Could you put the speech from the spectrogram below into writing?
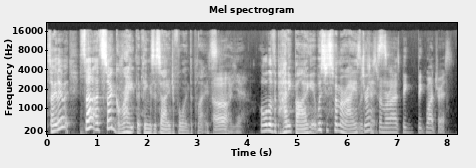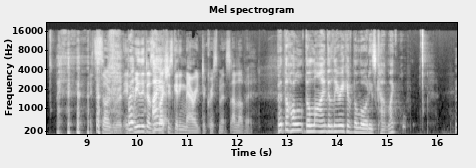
So they were, so it's so great that things are starting to fall into place. Oh yeah. all of the panic buying, it was just for Mariah's It's dress. just for Mariah's big big white dress. It's so good. It But really does look I- like she's getting married to Christmas. I love it. but the whole the line, the lyric of the Lord is come, like It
